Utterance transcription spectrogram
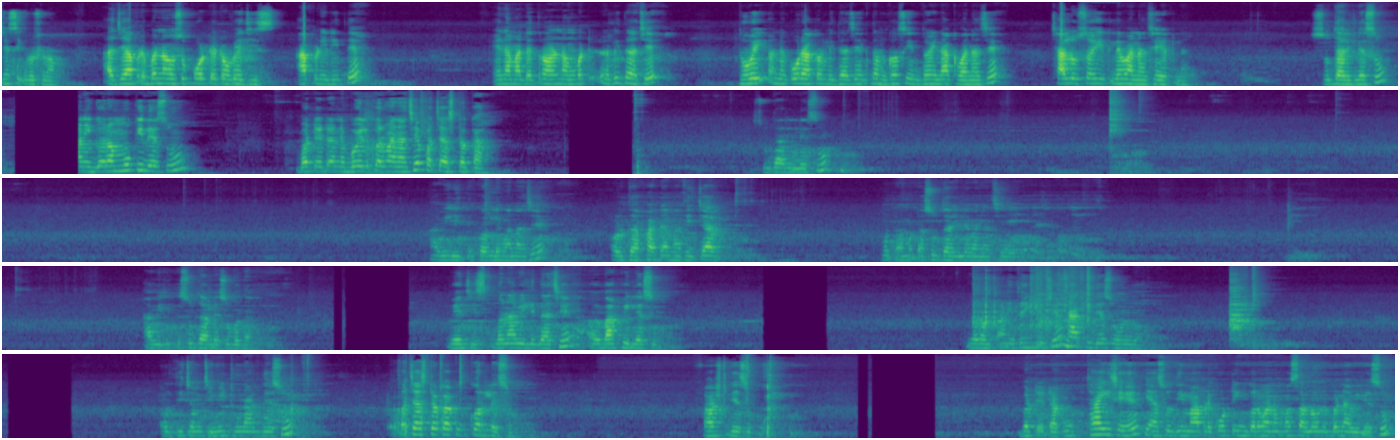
જય શ્રી કૃષ્ણ. આજે આપણે બનાવશું પોટેટો વેજીસ. આપણી રીતે એના માટે ત્રણ નંગ બટેટા લીધા છે. ધોઈ અને કોરા કરી લીધા છે. એકદમ ઘસીને ધોઈ નાખવાના છે. છાલું સહિત લેવાના છે એટલે. સુધારી લેશું. પાણી ગરમ મૂકી દેશું. બટેટાને બોઇલ કરવાના છે પચાસ ટકા. સુધારી લેશું. આવી રીતે કરી લેવાના છે. અડધા ફાડામાંથી ચાર મોટા મોટા સુધારી લેવાના છે. આવી રીતે સુધાર લેશું બધા. વેજીસ બનાવી લીધા છે, હવે બાફી લેશું. ગરમ પાણી થઈ ગયું છે, નાખી દેશું અંદર. અડધી ચમચી મીઠું નાખી દેશું. પચાસ ટકા કુકર લેશું. ફાસ્ટ ગેસ ઉપર. બટેટા કૂક થાય છે, ત્યાં સુધીમાં આપણે કોટિંગ કરવાનો મસાલોને બનાવી લેશું.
